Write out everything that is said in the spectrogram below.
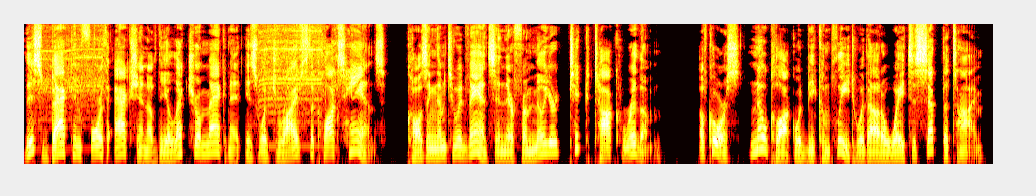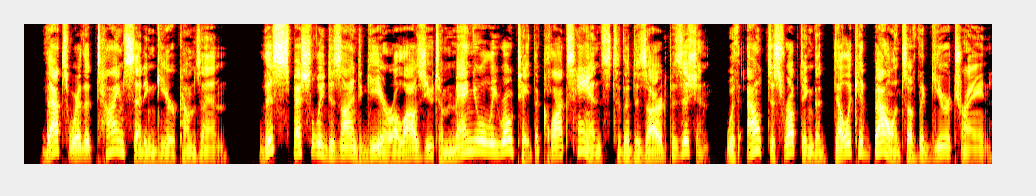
This back and forth action of the electromagnet is what drives the clock's hands, causing them to advance in their familiar tick-tock rhythm. Of course, no clock would be complete without a way to set the time. That's where the time-setting gear comes in. This specially designed gear allows you to manually rotate the clock's hands to the desired position without disrupting the delicate balance of the gear train.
